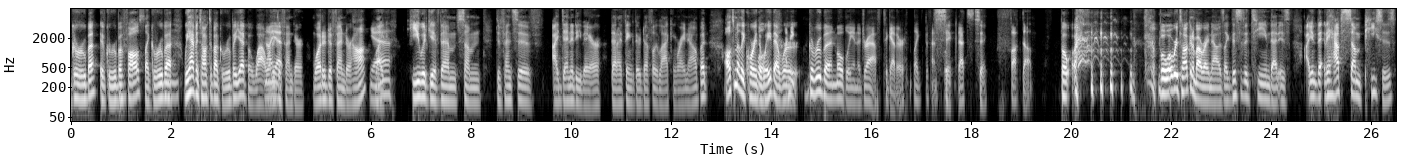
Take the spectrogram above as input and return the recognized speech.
Garuba, if Garuba falls, like Garuba, Mhm. we haven't talked about Garuba yet, but wow, Not what a yet. defender! What a defender, huh? Yeah. Like he would give them some defensive identity there that I think they're definitely lacking right now. But ultimately, Corey, the way that we're mean, Garuba and Mobley in a draft together, like defensively, Sick. that's sick, fucked up. but but what we're talking about right now is like this is a team that is I they have some pieces,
